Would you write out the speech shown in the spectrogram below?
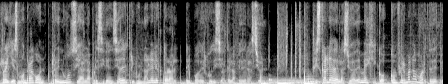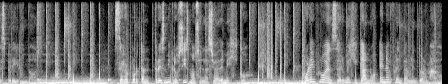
Reyes Mondragón renuncia a la presidencia del Tribunal Electoral del Poder Judicial de la Federación. Fiscalía de la Ciudad de México confirma la muerte de tres peregrinos. Se reportan tres microsismos en la Ciudad de México. Muere influencer mexicano en enfrentamiento armado.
